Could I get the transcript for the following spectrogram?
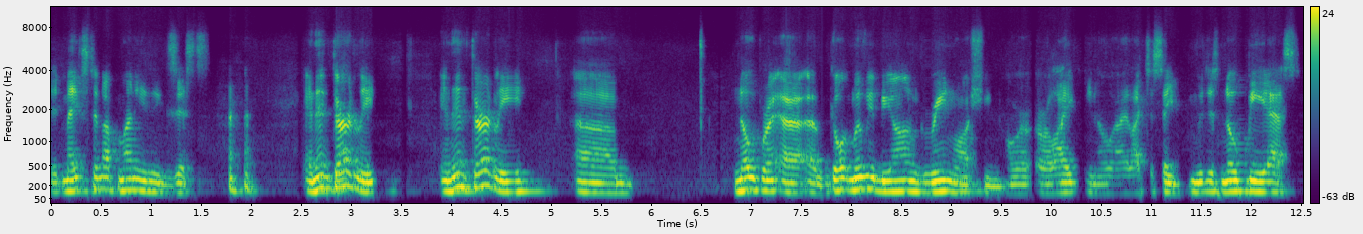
It makes enough money to exist. and then thirdly, and then thirdly, um, no uh, uh, go, moving beyond greenwashing or, or like you know I like to say just no BS.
